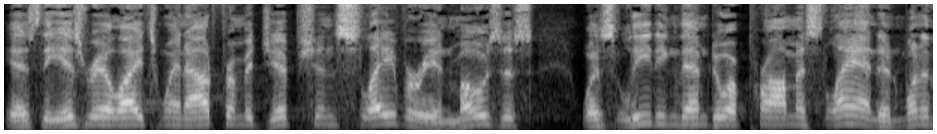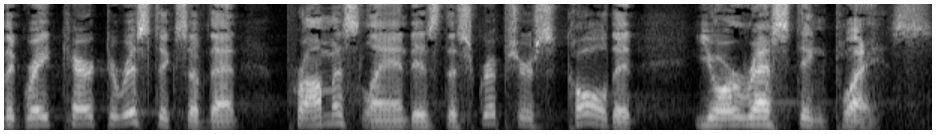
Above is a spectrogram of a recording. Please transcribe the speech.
as the Israelites went out from Egyptian slavery and Moses was leading them to a promised land. And one of the great characteristics of that promised land is the scriptures called it your resting place.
